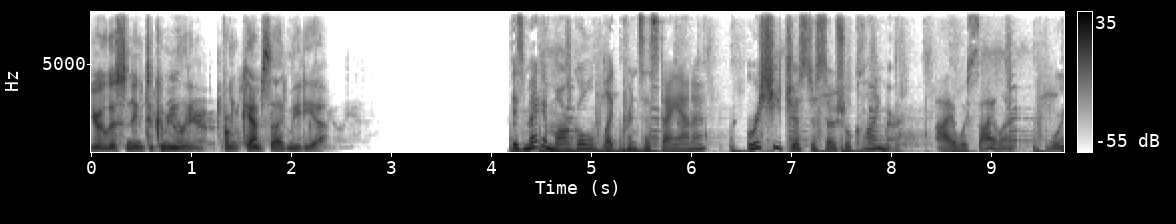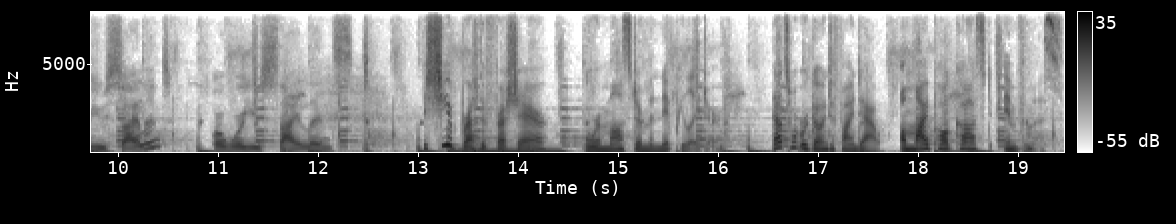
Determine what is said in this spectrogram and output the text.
You're listening to Chameleon from Campside Media. Is Meghan Markle like Princess Diana? Or is she just a social climber? I was silent. Were you silent or were you silenced? Is she a breath of fresh air or a master manipulator? That's what we're going to find out on my podcast, Infamous.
